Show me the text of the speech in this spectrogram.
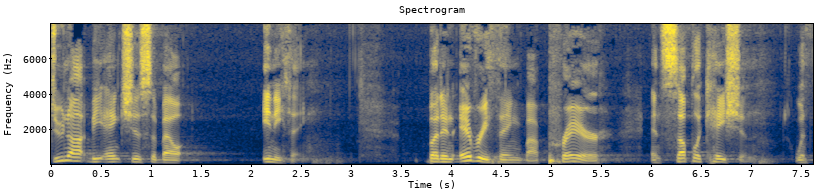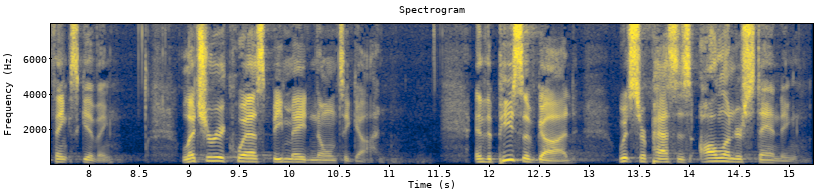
Do not be anxious about anything, but in everything by prayer and supplication with thanksgiving. Let your requests be made known to God. And the peace of God, which surpasses all understanding,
